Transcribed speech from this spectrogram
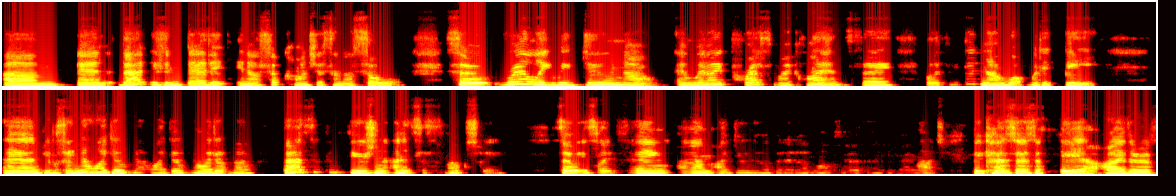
Um, and that is embedded in our subconscious and our soul. So really, we do know. And when I press my clients, say, well, if you did know, what would it be? And people say, no, I don't know, I don't know, I don't know. That's a confusion and it's a smokescreen. So it's like saying, um, I do know, but I don't want to much because there's a fear either of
